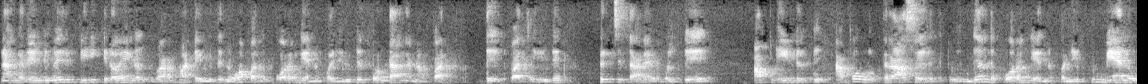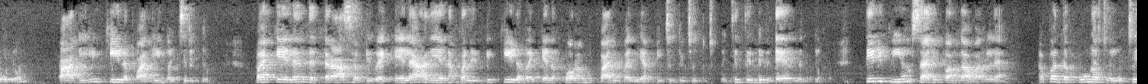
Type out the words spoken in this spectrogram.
நாங்கள் ரெண்டு பேரும் பிரிக்கிறோம். எங்களுக்கு வரமாட்டேங்குதுன்னு. அப்போ அந்த குரங்கு என்ன பண்ணிவிட்டு கொண்டாங்க நான் பார்த்து இது பார்த்து இது பிரித்து தரேன் உங்களுக்கு. அப்படின்றது. அப்போ ஒரு திராசை எடுத்துட்டு வந்து அந்த குரங்கு என்ன பண்ணிருக்கு? மேல ஒரு பாதியும் கீழே பாதியும் வச்சிருக்கு. வைக்கையில இந்த திராசை அப்படி வைக்கையில அது என்ன பண்ணிருக்கு? கீழே வைக்கையில குரங்கு பாதி பாதியா பிச்சு பிச்சு பிச்சு பிச்சு திண்டுகிட்டே இருந்திருக்கு. திருப்பியும் சரி பங்கா வரல. அப்ப அந்த பூனை சொல்லிச்சு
